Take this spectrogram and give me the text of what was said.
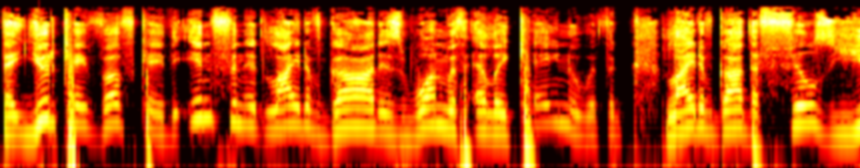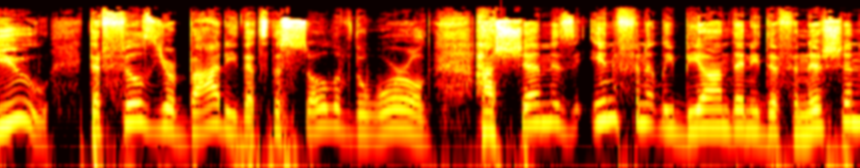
that Yudke Vavke, the infinite light of God, is one with Elokeinu, with the light of God that fills you, that fills your body, that's the soul of the world. Hashem is infinitely beyond any definition,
